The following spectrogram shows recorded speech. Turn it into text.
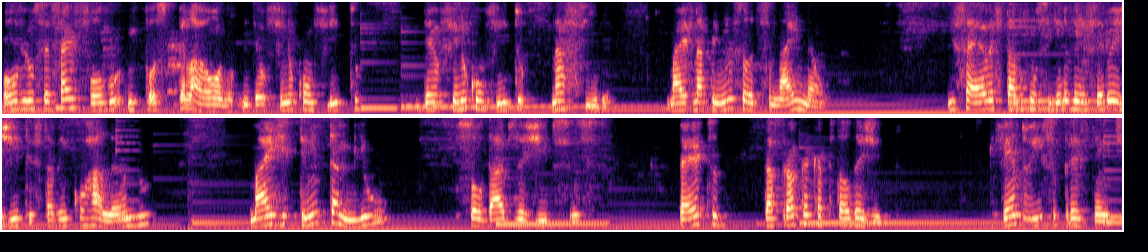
houve um cessar-fogo imposto pela ONU e deu fim no conflito deu fim no conflito na Síria, mas na Península do Sinai não. Israel estava conseguindo vencer o Egito, estava encurralando mais de 30 mil soldados egípcios perto da própria capital do Egito. Vendo isso, o presidente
